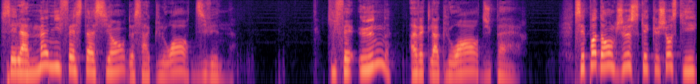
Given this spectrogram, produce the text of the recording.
c'est la manifestation de sa gloire divine, qui fait une avec la gloire du Père. Ce n'est pas donc juste quelque chose qui,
